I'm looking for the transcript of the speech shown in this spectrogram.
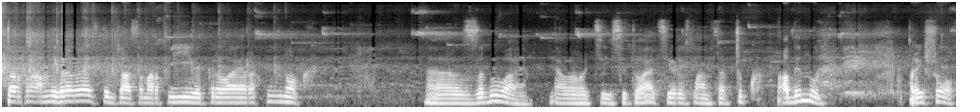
старанний гравець. Тим часом Арпій відкриває рахунок. Е, Забиває е, у цій ситуації Руслан Савчук. 1-0. Прийшов.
